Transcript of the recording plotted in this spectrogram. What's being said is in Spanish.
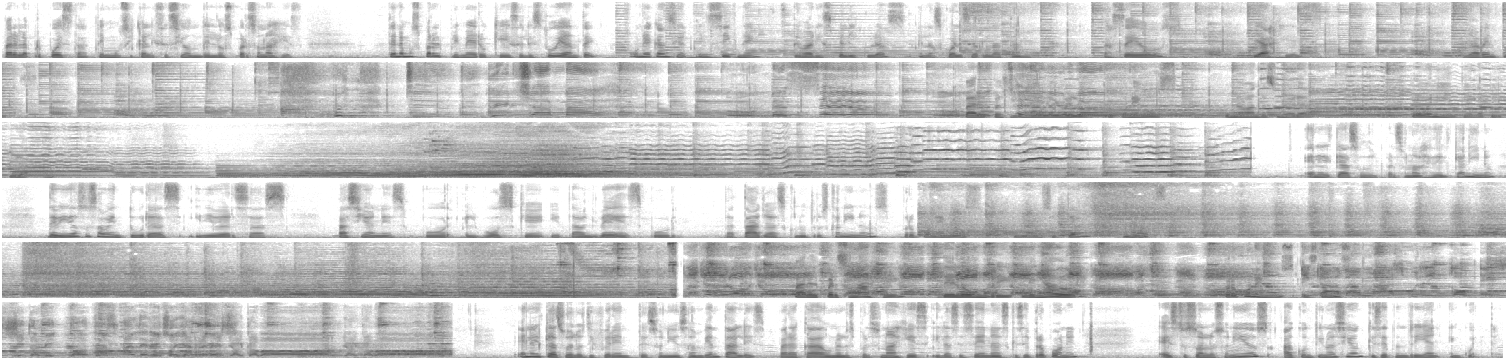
Para la propuesta de musicalización de los personajes, tenemos para el primero, que es el estudiante, una canción insigne de varias películas en las cuales se relatan paseos, viajes y aventuras. Para el personaje del abuelo proponemos una banda sonora proveniente de la película En el caso del personaje del canino, debido a sus aventuras y diversas pasiones por el bosque y tal vez por batallas con otros caninos, proponemos una música como esta. Para el personaje del hombre leñador, proponemos esta música. En el caso de los diferentes sonidos ambientales, para cada uno de los personajes y las escenas que se proponen, estos son los sonidos a continuación que se tendrían en cuenta.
